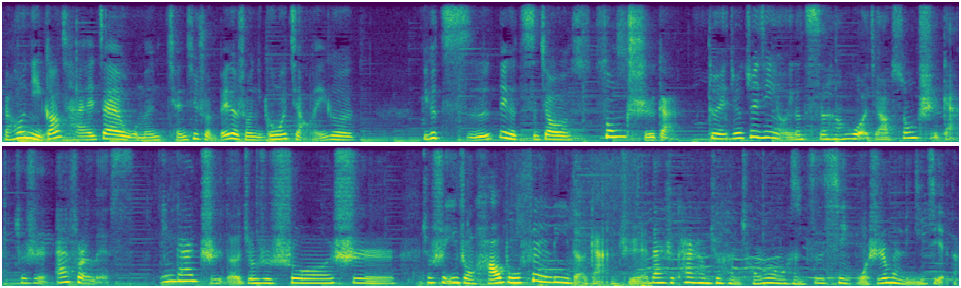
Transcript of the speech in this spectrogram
然后你刚才在我们前期准备的时候，你跟我讲了一个一个词，那个词叫松弛感。对，就最近有一个词很火，叫松弛感，就是 effortless，应该指的就是说是就是一种毫不费力的感觉，但是看上去很从容、很自信，我是这么理解的。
